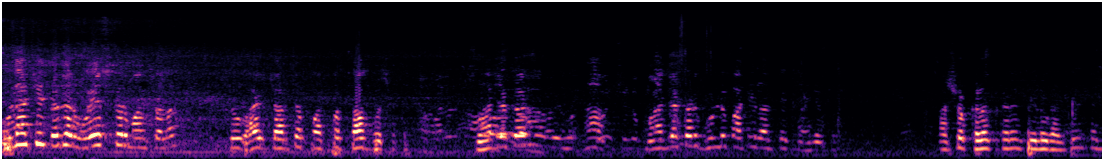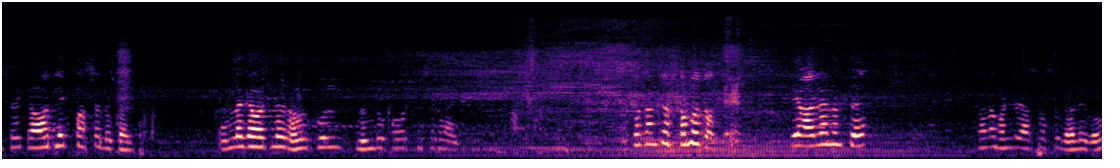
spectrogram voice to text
कुणाची गजर वयस्कर माणसाला तो बाहेर चार चार पाच पाच तास बसतो माझ्याकडं हा माझ्याकडे गुंड पाटील आलते एक महिन्यापूर्वी. अशोक खळदकर ते लोक आलते. त्यांच्या एक गावातले एक पाच सहा लोक आलते. त्यांना काय वाटलं राहुल कुल नंदू पवार ते सगळं ऐकलं असं त्यांचा समज होता. ते आल्यानंतर मला म्हणले असं असं झाले भाऊ.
